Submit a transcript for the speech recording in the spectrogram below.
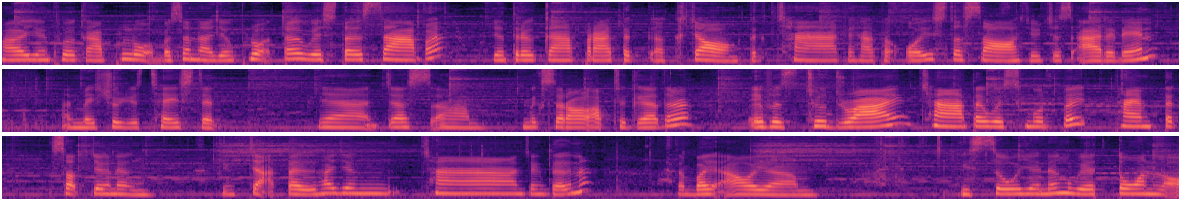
ហើយយើងធ្វើការភ្លក់បើសិនណាយើងភ្លក់ទៅវាស្ទើរសាបយើងត្រូវការប្រើទឹកខ្យងទឹកឆាគេហៅថា oyster sauce you just add it in and make sure you taste it yeah just um, mix it all up together if it's too dry ឆាទៅវាស្ងួតពេកថែមទឹកសុទ្ធជាងនឹង យើងចាក់ទៅហើយយើងឆាអញ្ចឹងទៅណាដើម្បីឲ្យមីសូយើងនឹងវាទន់ល្អ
